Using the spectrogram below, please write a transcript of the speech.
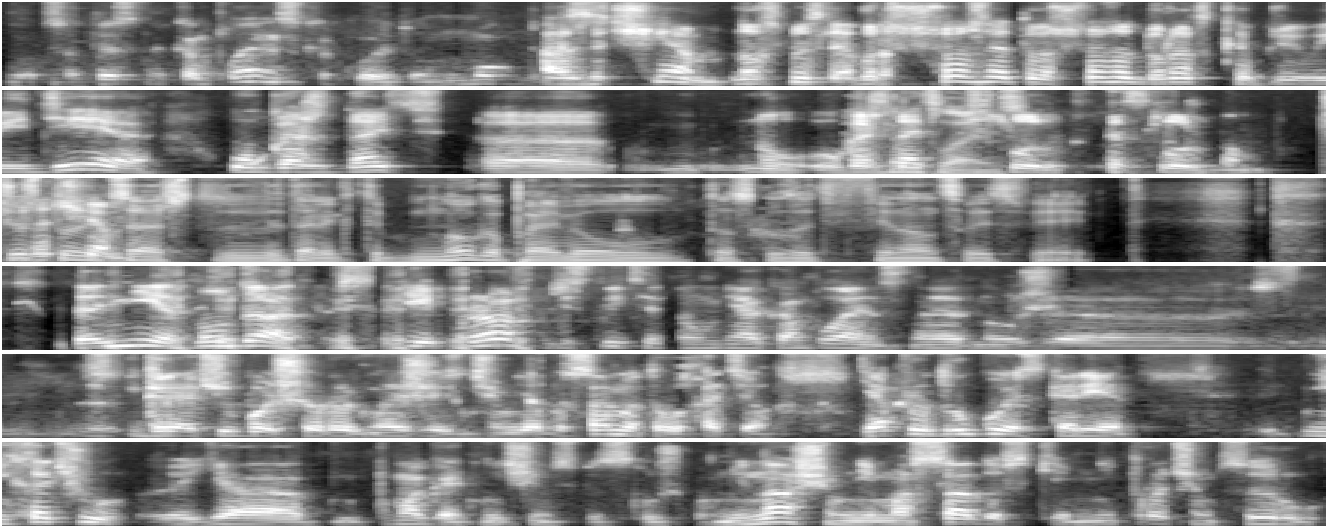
Вот, соответственно, комплайенс какой-то, он мог бы... А зачем? Ну, в смысле, вот что за это, что за дурацкая идея угождать, э, ну, угождать спецслужбам? Чувствуется, зачем? что, Виталик, ты много провел, так сказать, в финансовой сфере. Да нет, ну да, Сергей прав, действительно, у меня комплайнс, наверное, уже играет чуть большую роль в моей жизни, чем я бы сам этого хотел. Я про другое скорее. Не хочу я помогать ничем спецслужбам, ни нашим, ни Масадовским, ни прочим ЦРУ.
